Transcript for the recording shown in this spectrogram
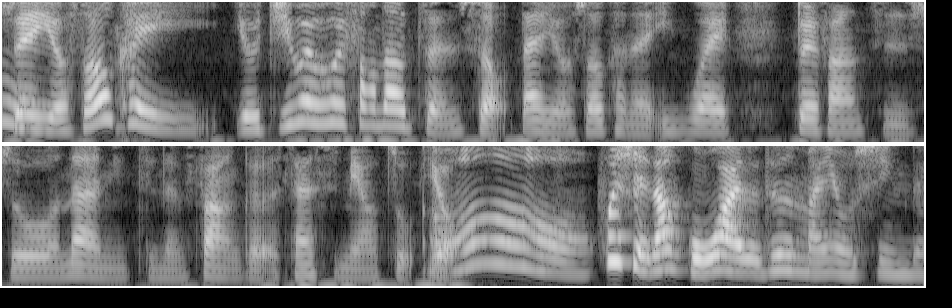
所以有时候可以有机会会放到整首，但有时候可能因为对方只说，那你只能放个三十秒左右哦，会写到国外的，真的蛮有心的。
